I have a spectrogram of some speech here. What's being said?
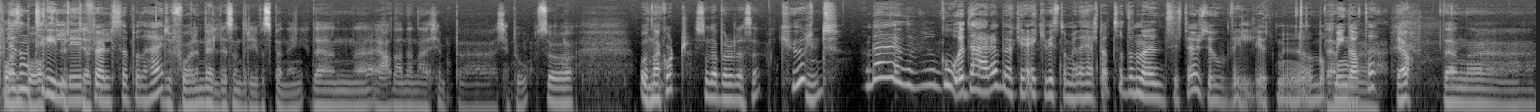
På litt en sånn thrillerfølelse på det her. Du får en veldig sånn driv og spenning. Den, eh, ja, den den er kjempe, kjempegod. Så, og den er kort, så det er bare å lese. Kult. Det er gode, det her er bøker jeg ikke visste om i det hele tatt, så den siste høres jo veldig ut opp Den, min gate. eh, Ja, den, eh,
